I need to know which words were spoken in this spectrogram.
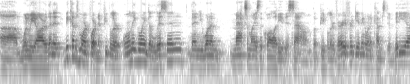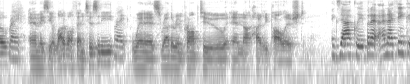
um, when we are, then it becomes more important. If people are only going to listen, then you want to maximize the quality of the sound. But people are very forgiving when it comes to video, Right. and they see a lot of authenticity Right. when it's rather impromptu and not highly polished. Exactly. But I, and I think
